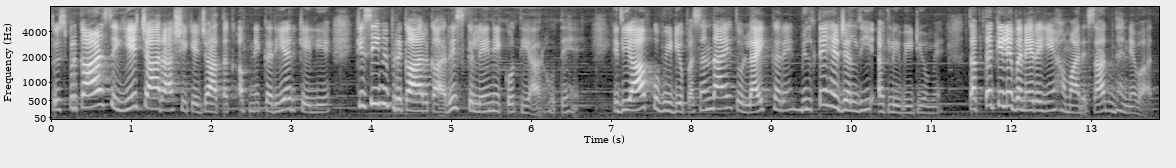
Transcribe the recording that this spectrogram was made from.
तो इस प्रकार से ये चार राशि के जातक अपने करियर के लिए किसी भी प्रकार का रिस्क लेने को तैयार होते हैं। यदि आपको वीडियो पसंद आए तो लाइक करें। मिलते हैं जल्द ही अगली वीडियो में। तब तक के लिए बने रहिए हमारे साथ। धन्यवाद।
